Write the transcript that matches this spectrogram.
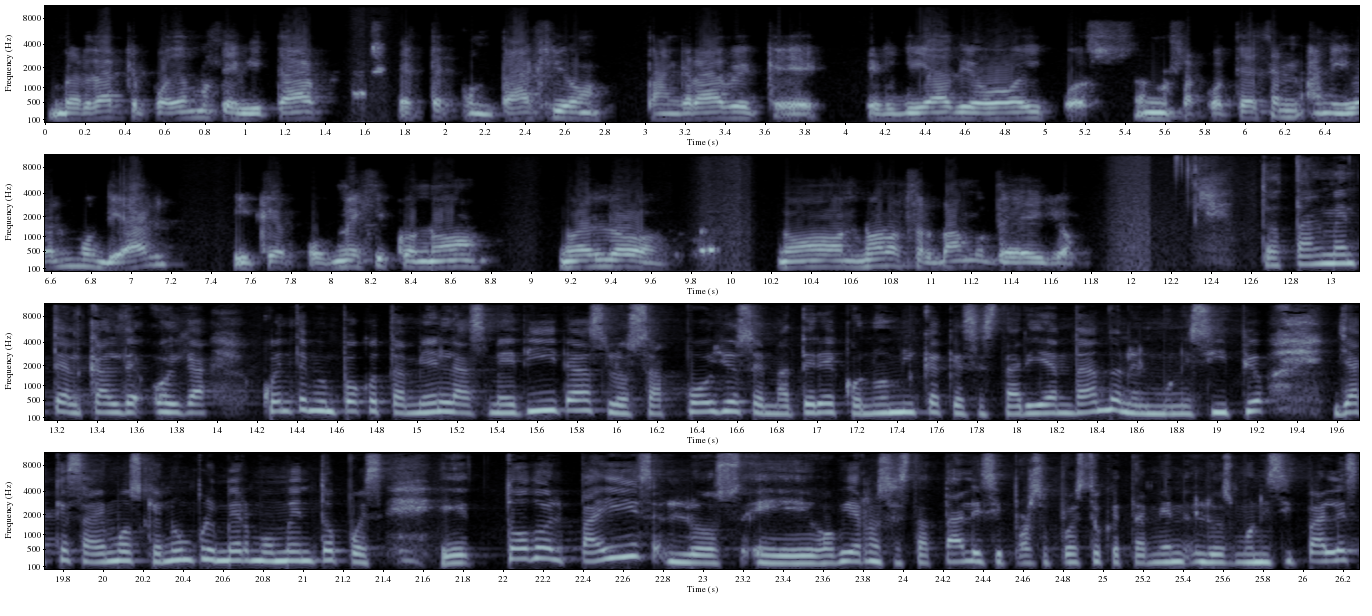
¿verdad? Que podemos evitar este contagio tan grave que el día de hoy pues nos acontecen a nivel mundial y que pues México no no es lo no no nos salvamos de ello. Totalmente, alcalde. Oiga, cuénteme un poco también las medidas, los apoyos en materia económica que se estarían dando en el municipio, ya que sabemos que en un primer momento, pues eh, todo el país, los eh, gobiernos estatales y por supuesto que también los municipales,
